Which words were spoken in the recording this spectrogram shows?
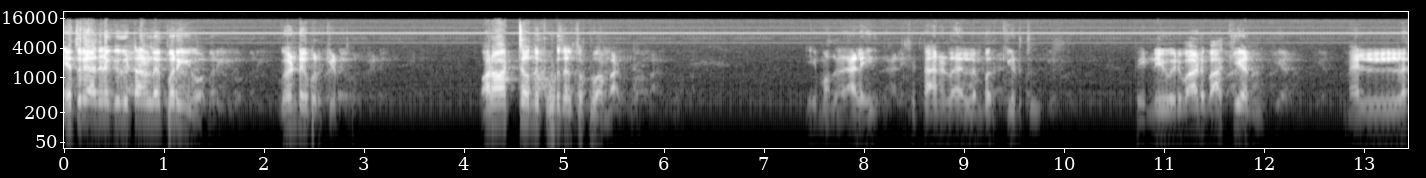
എത്ര അതിനൊക്കെ കിട്ടാനുള്ളത്? പെറുകിക്കോ വേണ്ട പെറുക്കിയെടുത്തു. ഒരൊറ്റ ഒന്ന് കൂടുതൽ തൊട്ടുപോകാൻ പാടില്ല. ഈ മുതലാളി കിട്ടാനുള്ളതെല്ലാം പെറുക്കിയെടുത്തു. പിന്നെ ഒരുപാട് ബാക്കിയാണ്. മെല്ലെ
